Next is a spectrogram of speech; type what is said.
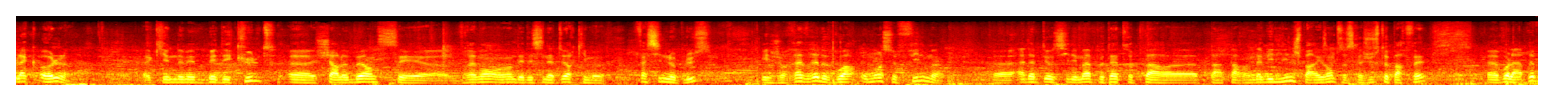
Black Hole, euh, qui est une de mes BD cultes. Euh, Charles Burns, c'est vraiment un des dessinateurs qui me fascine le plus. Et je rêverais de voir au moins ce film adapté au cinéma, peut-être par, par, un David Lynch par exemple, ce serait juste parfait. Voilà, après,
